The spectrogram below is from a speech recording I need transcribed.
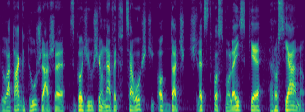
była tak duża, że zgodził się nawet w całości oddać śledztwo smoleńskie Rosjanom.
